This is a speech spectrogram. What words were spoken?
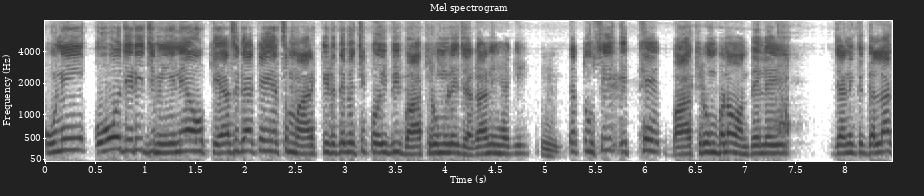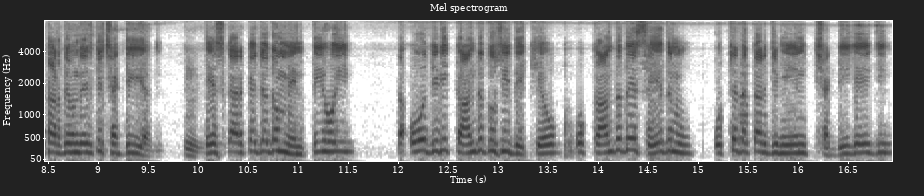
ਉਹਨੇ ਉਹ ਜਿਹੜੀ ਜ਼ਮੀਨ ਆ ਉਹ ਕਿਹਾ ਸੀਗਾ ਕਿ ਇਸ ਮਾਰਕੀਟ ਦੇ ਵਿੱਚ ਕੋਈ ਵੀ ਬਾਥਰੂਮ ਲਈ ਜਗ੍ਹਾ ਨਹੀਂ ਹੈਗੀ ਹੂੰ। ਤੇ ਤੁਸੀਂ ਇੱਥੇ ਬਾਥਰੂਮ ਬਣਾਉਣ ਦੇ ਲਈ ਯਾਨੀ ਕਿ ਗੱਲਾਂ ਕਰਦੇ ਹੁੰਦੇ ਸੀ ਕਿ ਛੱਡੀ ਆ ਜੀ। ਹੂੰ। ਇਸ ਕਰਕੇ ਜਦੋਂ ਮਿਹਨਤੀ ਹੋਈ ਤਾਂ ਉਹ ਜਿਹੜੀ ਕੰਧ ਤੁਸੀਂ ਦੇਖਿਓ ਉਹ ਕੰਧ ਦੇ ਸੇਧ ਨੂੰ ਉੱਥੇ ਤੱਕ ਜ਼ਮੀਨ ਛੱਡੀ ਗਈ ਜੀ।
